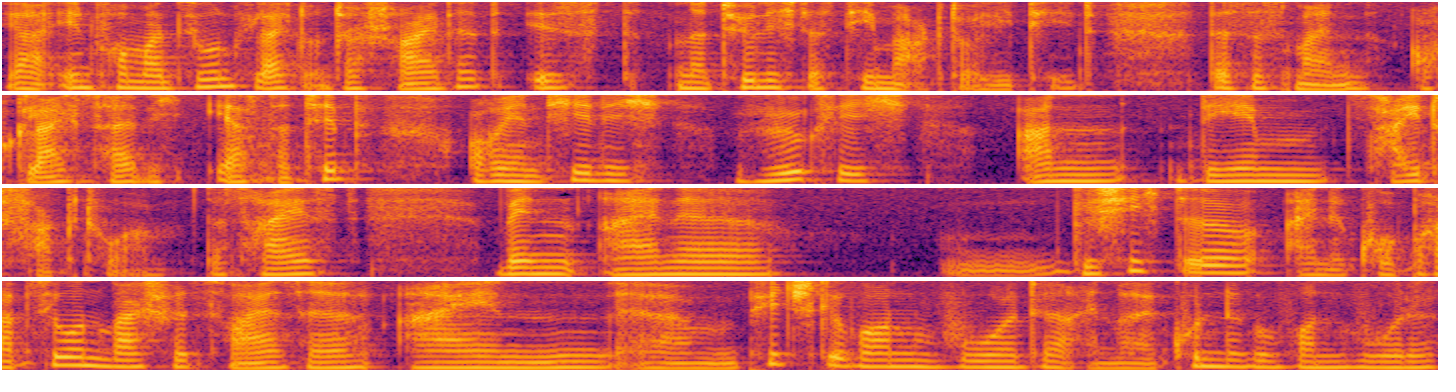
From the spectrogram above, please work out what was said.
ja, Information vielleicht unterscheidet, ist natürlich das Thema Aktualität. Das ist mein auch gleichzeitig erster Tipp. Orientiere dich wirklich an dem Zeitfaktor. Das heißt, wenn eine Geschichte, eine Kooperation beispielsweise, ein ähm, Pitch gewonnen wurde, ein neuer Kunde gewonnen wurde.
